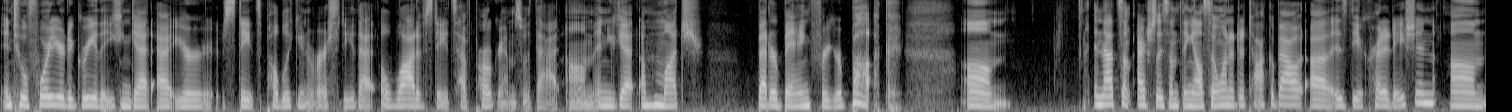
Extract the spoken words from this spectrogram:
into a four-year degree that you can get at your state's public university. That a lot of states have programs with that, um, and you get a much better bang for your buck. Um, and that's actually something else I wanted to talk about uh, is the accreditation. Um,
